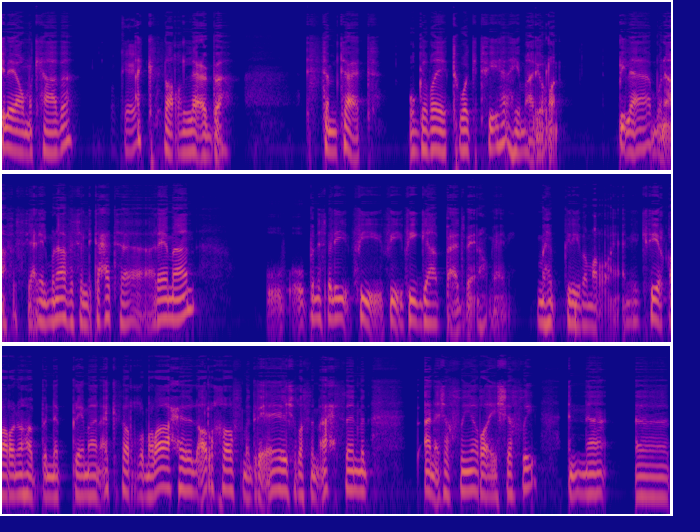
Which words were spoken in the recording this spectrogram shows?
إلى يومك هذا أوكي أكثر لعبة استمتعت وقضيت وقت فيها هي Mario Run بلا منافس. يعني المنافس اللي تحتها ريمان وبالنسبة لي في في في جاب بعد بينهم يعني. ما هي قريبة مرة يعني. كثير قارنوها بأن بريمان أكثر مراحل أرخص مدري إيش رسم أحسن مد... أنا شخصيا رأيي الشخصي أن آه،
